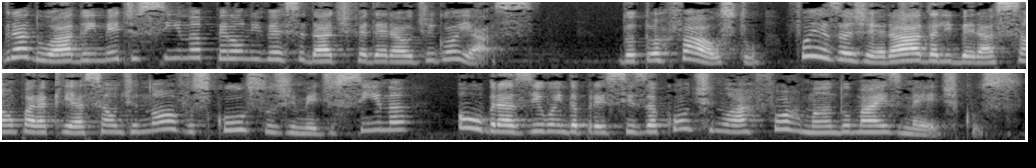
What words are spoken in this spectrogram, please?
graduado em Medicina pela Universidade Federal de Goiás. Dr. Fausto, foi exagerada a liberação para a criação de novos cursos de medicina ou o Brasil ainda precisa continuar formando mais médicos?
